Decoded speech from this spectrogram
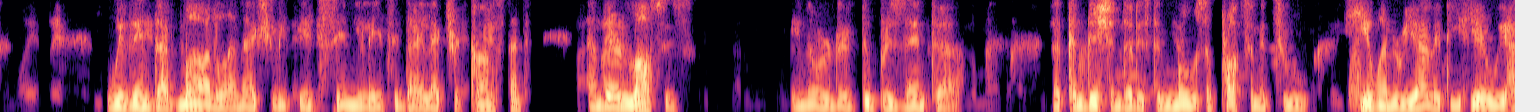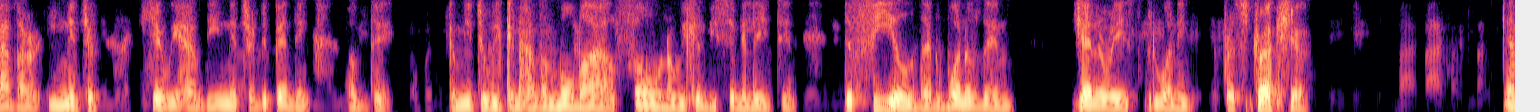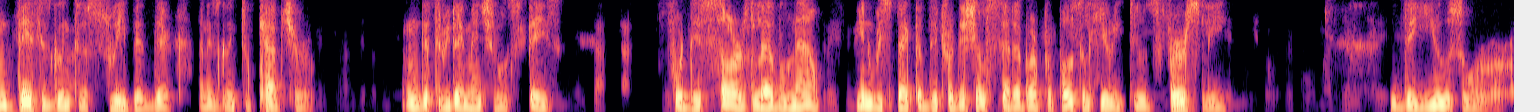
within that model and actually it simulates a dielectric constant and their losses in order to present a, a condition that is the most approximate to human reality. Here we have our emitter here we have the emitter depending of the commuter. We can have a mobile phone or we can be simulating the field that one of them generates through an infrastructure. And this is going to sweep it there and is going to capture in the three-dimensional space for this SARS level. Now, in respect of the traditional setup, our proposal here includes firstly, the use or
